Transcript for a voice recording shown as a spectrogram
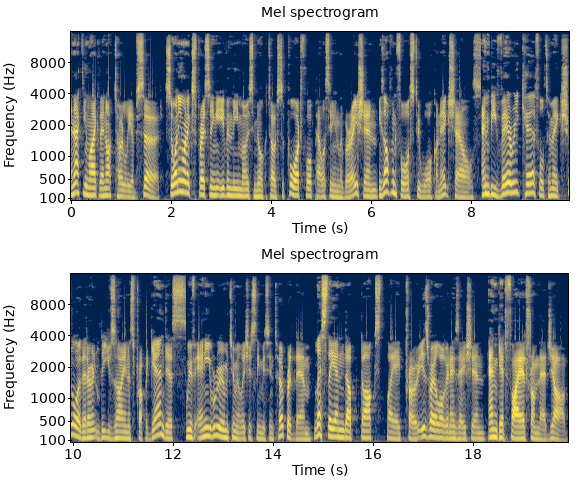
and acting like they're not totally absurd. So anyone expressing even the most milquetoast support for Palestinian liberation is often forced to walk on eggshells, and be very careful to make sure they don't leave Zionist propagandists with any room to maliciously misinterpret them, lest they end up doxxed by a pro-Israel organization and get fired from their job.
